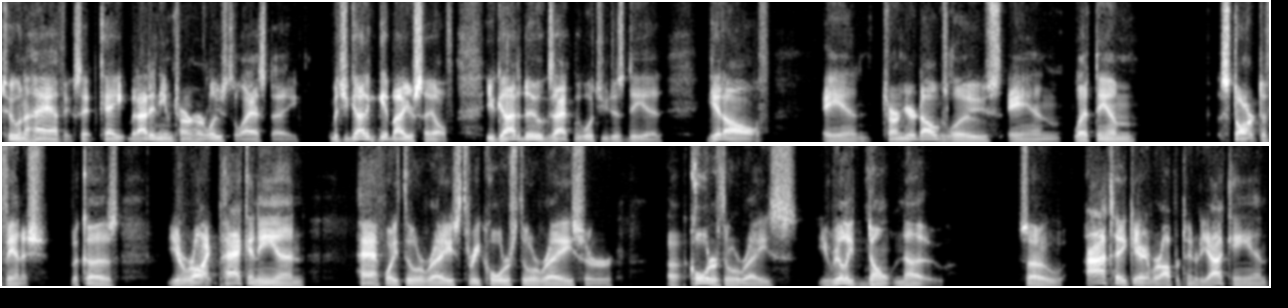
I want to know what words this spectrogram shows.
two and a half except Kate, but I didn't even turn her loose the last day. But you got to get by yourself. You got to do exactly what you just did. Get off and turn your dogs loose and let them start to finish because you're right packing in halfway through a race three quarters through a race or a quarter through a race you really don't know. So i take every opportunity i can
